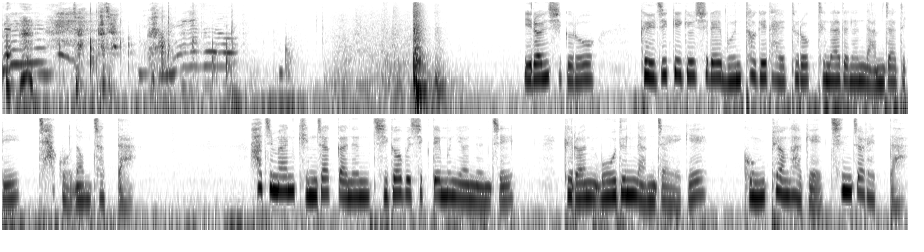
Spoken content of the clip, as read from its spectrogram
네. 자, 가자. 안녕히 계세요 이런 식으로 글짓기 교실의 문턱이 닳도록 드나드는 남자들이 차고 넘쳤다. 하지만 김 작가는 직업의식 때문이었는지 그런 모든 남자에게 공평하게 친절했다.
